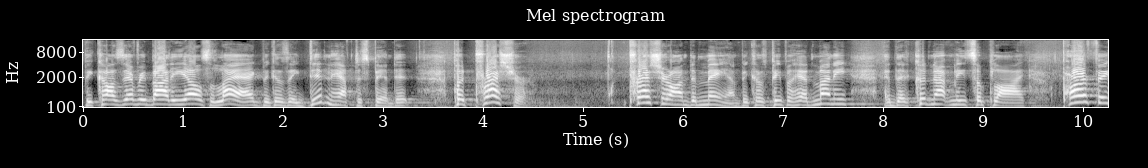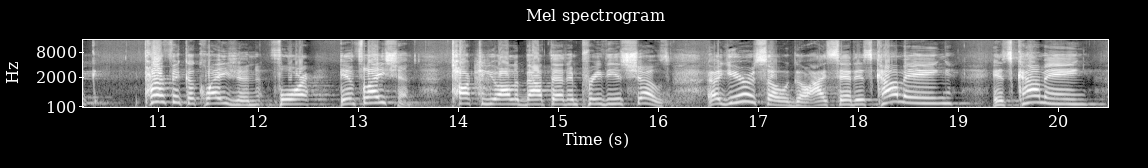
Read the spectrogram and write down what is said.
because everybody else lagged because they didn't have to spend it, put pressure pressure on demand because people had money and they could not meet supply. Perfect, perfect equation for inflation. Talked to you all about that in previous shows. A year or so ago, I said, It's coming, it's coming.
